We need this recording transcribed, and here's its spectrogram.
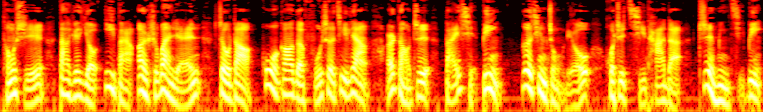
同时大约有一百二十万人受到过高的辐射剂量而导致白血病、恶性肿瘤或是其他的致命疾病。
